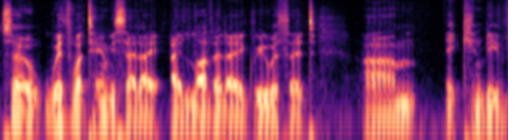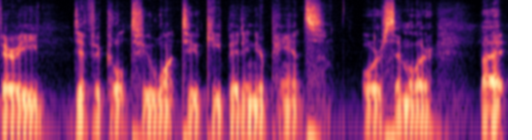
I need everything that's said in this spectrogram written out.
So with what Tammy said, I, I love it. I agree with it. Um, it can be very difficult to want to keep it in your pants or similar, but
